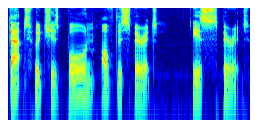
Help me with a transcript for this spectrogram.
That which is born of the Spirit is Spirit,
